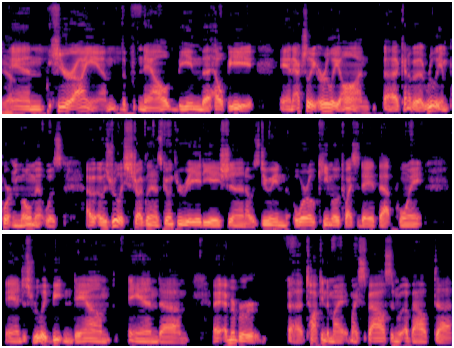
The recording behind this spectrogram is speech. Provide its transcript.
Right. Yeah. And here I am the, now being the helpee. And actually, early on, uh, kind of a really important moment was I, I, was really struggling. I was going through radiation. I was doing oral chemo twice a day at that point, and just really beaten down. And um, I, I, remember uh, talking to my my spouse and about uh,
